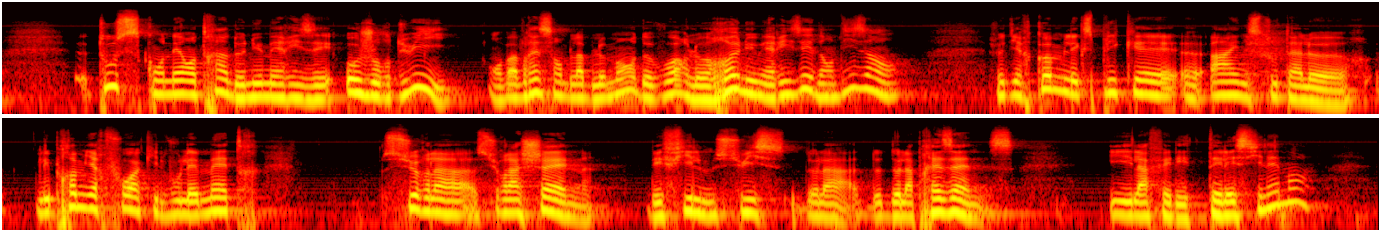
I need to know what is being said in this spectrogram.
tout ce qu'on est en train de numériser aujourd'hui, on va vraisemblablement devoir le renumériser dans dix ans. Je veux dire, comme l'expliquait Heinz tout à l'heure, les premières fois qu'il voulait mettre sur la, sur la chaîne des films suisses de la, de, la présence, il a fait des télécinémas.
